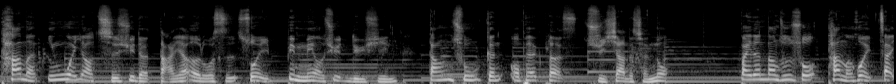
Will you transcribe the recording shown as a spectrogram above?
他们因为要持续的打压俄罗斯，所以并没有去履行当初跟 OPEC Plus 许下的承诺。拜登当初说他们会在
